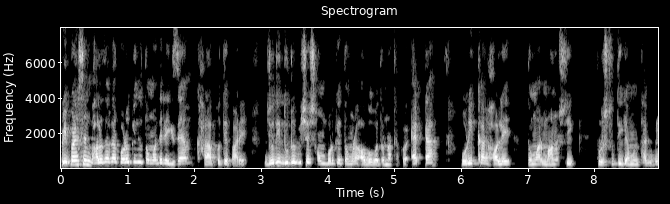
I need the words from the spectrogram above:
প্রিপারেশন ভালো থাকার পরেও কিন্তু তোমাদের এক্সাম খারাপ হতে পারে। যদি দুটো বিষয় সম্পর্কে তোমরা অবগত না থাকো, একটা, পরীক্ষার হলে তোমার মানসিক প্রস্তুতি কেমন থাকবে?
